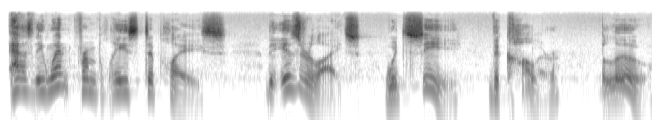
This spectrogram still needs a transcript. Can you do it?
as they went from place to place, the Israelites would see the color blue.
